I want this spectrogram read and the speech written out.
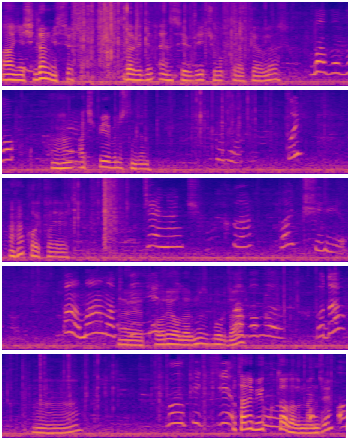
Ha yeşilden mi istiyorsun? David'in en sevdiği çubuk krakerler. Baba bak. Hı hı, açıp yiyebilirsin canım. Baba. Koy. Aha koy koy evet. Challenge. Bak şuraya. Aa mama. Evet Oreo'larımız burada. Baba. Bu da Hı hı. bu pizza. Bir tane büyük kutu alalım bence. O.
